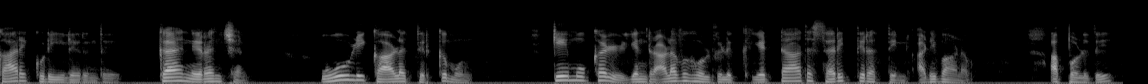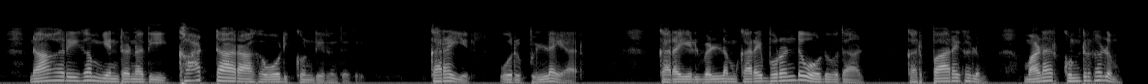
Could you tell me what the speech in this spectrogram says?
காரைக்குடியிலிருந்து க. நிரஞ்சன். ஊழி காலத்திற்கு முன். கேமுக்கள் என்ற அளவுகோல்களுக்கு எட்டாத சரித்திரத்தின் அடிவானம். அப்பொழுது நாகரிகம் என்ற நதி காட்டாறாக ஓடிக்கொண்டிருந்தது. கரையில் ஒரு பிள்ளையார். கரையில் வெள்ளம் கரை புரண்டு ஓடுவதால் கற்பாறைகளும் மணற்குன்றுகளும்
